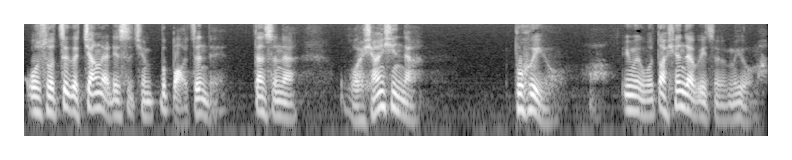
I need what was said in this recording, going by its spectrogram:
我说这个将来的事情不保证的，但是呢，我相信呢不会有，因为我到现在为止没有嘛，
